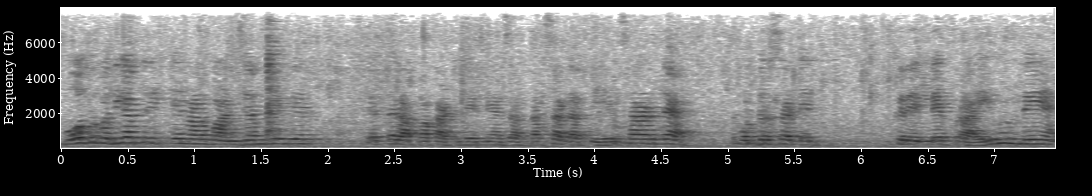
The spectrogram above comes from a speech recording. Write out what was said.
ਬਹੁਤ ਵਧੀਆ ਤਰੀਕੇ ਨਾਲ ਬਣ ਜਾਂਦੇ ਫਿਰ। ਇੱਧਰ ਆਪਾਂ ਕੱਟ ਲੈਂਦੇ ਆ ਜਦ ਤੱਕ ਸਾਡਾ ਤੇਲ ਸੜਦਾ ਉਧਰ ਸਾਡੇ ਕਰੇਲੇ ਫਰਾਈ ਹੁੰਦੇ ਆ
